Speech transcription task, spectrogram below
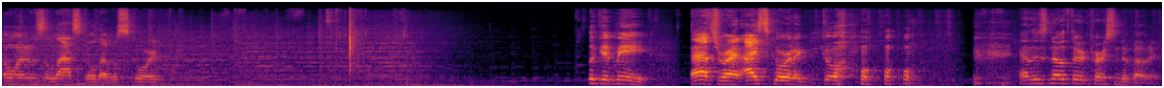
Oh, and it was the last goal that was scored. Look at me. That's right, I scored a goal. and there's no third person to vote it.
